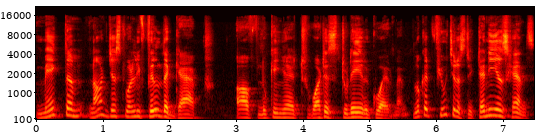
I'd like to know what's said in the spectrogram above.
make them not just only fill the gap of looking at what is today requirement. Look at futuristic, 10 years hence,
